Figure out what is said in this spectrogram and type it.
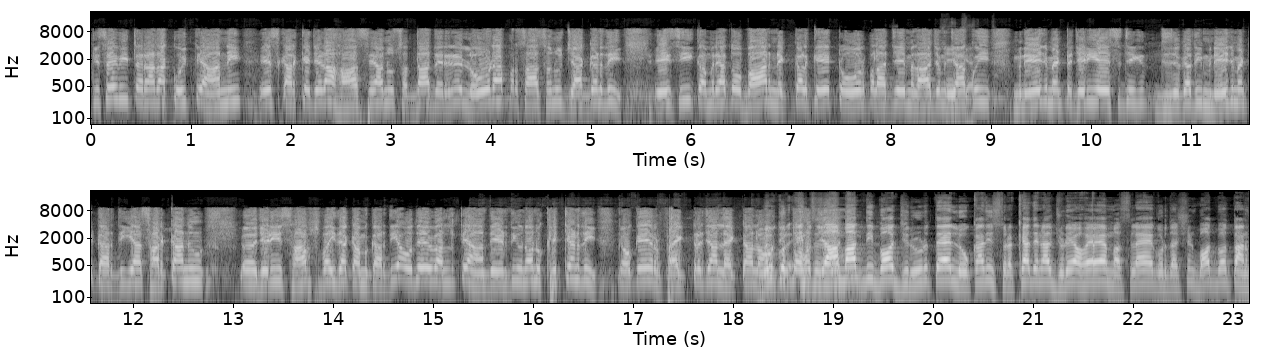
ਕਿਸੇ ਵੀ ਤਰ੍ਹਾਂ ਦਾ ਕੋਈ ਧਿਆਨ ਨਹੀਂ ਇਸ ਕਰਕੇ ਜਿਹੜਾ ਹਾਦਸਿਆਂ ਨੂੰ ਸੱਦਾ ਦੇ ਰਹੇ ਨੇ ਲੋੜ ਹੈ ਪ੍ਰਸ਼ਾਸਨ ਨੂੰ ਜਾਗਣ ਦੀ ਏਸੀ ਕਮਰਿਆਂ ਤੋਂ ਬਾਹਰ ਨਿਕਲ ਕੇ ਟੋਲ ਪਲਾਜੇ ਮੁਲਾਜ਼ਮ ਜਾਂ। ਕੋਈ ਮੈਨੇਜਮੈਂਟ ਜਿਹੜੀ ਇਸ ਜਗ- ਜਗ੍ਹਾ ਦੀ ਮੈਨੇਜਮੈਂਟ ਕਰਦੀ ਆ ਸੜਕਾਂ ਨੂੰ ਜਿਹੜੀ ਸਾਫ਼ ਸਫ਼ਾਈ ਦਾ ਕੰਮ ਕਰਦੀ ਆ ਉਹਦੇ ਵੱਲ ਧਿਆਨ ਦੇਣ ਦੀ ਉਹਨਾਂ ਨੂੰ ਖਿੱਚਣ ਦੀ ਕਿਉਂਕਿ ਰਿਫੈਕਟਰ ਜਾਂ ਲਾਈਟਾਂ ਲਾਉਣ ਦੀ ਬਹੁਤ ਇੰਤਜ਼ਾਮਾਤ ਦੀ ਬਹੁਤ ਜ਼ਰੂਰਤ ਹੈ ਲੋਕਾਂ ਦੀ ਸੁਰੱਖਿਆ ਦੇ ਨਾਲ ਜੁੜਿਆ ਹੋਇਆ ਮਸਲਾ ਹੈ ਗੁਰਦਰਸ਼ਨ ਬਹੁਤ ਬਹੁਤ ਧੰਨਵਾਦ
